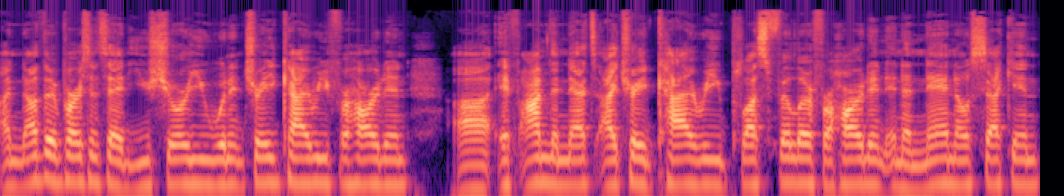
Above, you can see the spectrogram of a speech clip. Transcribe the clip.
Another person said, "You sure you wouldn't trade Kyrie for Harden?" Uh, if I'm the Nets, I trade Kyrie plus filler for Harden in a nanosecond.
